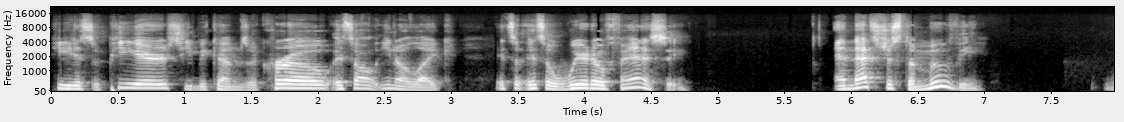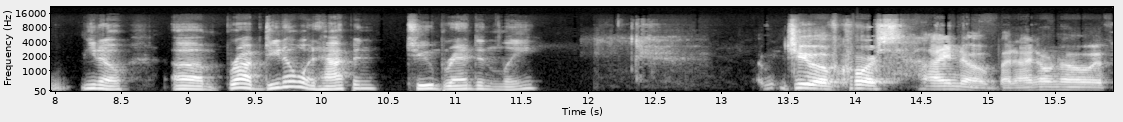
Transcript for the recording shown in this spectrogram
He disappears, he becomes a crow. It's all, you know, like it's a, it's a weirdo fantasy. And that's just the movie. You know, um, Rob, do you know what happened to Brandon Lee? Gio, of course, I know, but I don't know if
